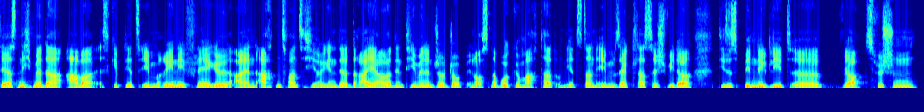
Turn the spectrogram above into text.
Der ist nicht mehr da, aber es gibt jetzt eben René Flegel, einen 28-Jährigen, der drei Jahre den Teammanager-Job in Osnabrück gemacht hat und jetzt dann eben sehr klassisch wieder dieses Bindeglied äh, ja, zwischen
